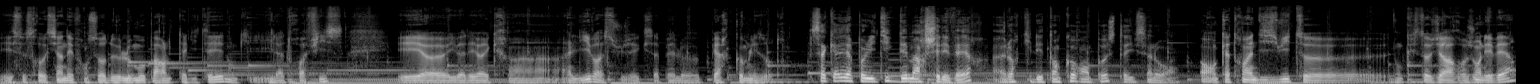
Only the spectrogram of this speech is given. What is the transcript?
Et ce sera aussi un défenseur de l'homoparentalité. Donc il a trois fils. Et euh, il va d'ailleurs écrire un, un, livre à ce sujet qui s'appelle euh, Père comme les autres. Sa carrière politique démarre chez les Verts, alors qu'il est encore en poste à Yves Saint-Laurent. En 98, euh, donc Christophe Girard rejoint les Verts.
